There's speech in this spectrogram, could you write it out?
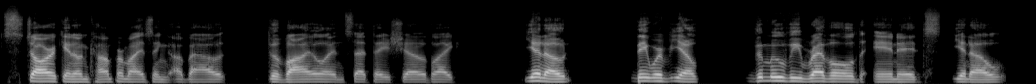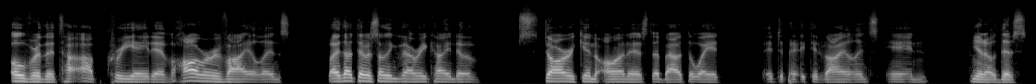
stark and uncompromising about the violence that they showed. Like, you know, they were, you know, the movie reveled in its, you know, over the top creative horror violence. But I thought there was something very kind of stark and honest about the way it, it depicted violence in, you know, this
